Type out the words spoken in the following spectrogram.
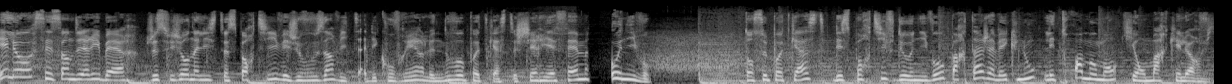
Hello, c'est Sandy Ribert. Je suis journaliste sportive et je vous invite à découvrir le nouveau podcast Chéri FM Haut Niveau. Dans ce podcast, des sportifs de haut niveau partagent avec nous les trois moments qui ont marqué leur vie.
